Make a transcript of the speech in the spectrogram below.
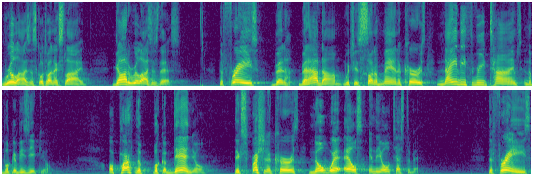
realizes, go to our next slide. God realizes this. The phrase Ben, ben Adam, which is Son of Man, occurs 93 times in the book of Ezekiel. Apart from the book of Daniel, the expression occurs nowhere else in the Old Testament. The phrase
